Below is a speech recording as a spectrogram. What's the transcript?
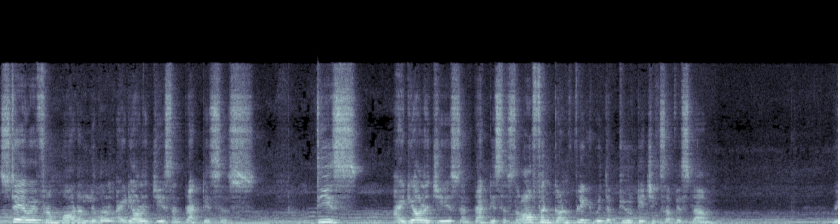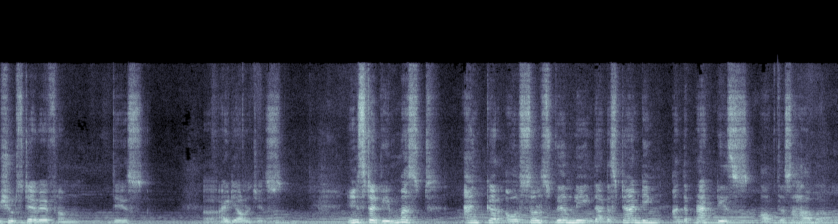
Stay away from modern liberal ideologies and practices. These ideologies and practices are often conflict with the pure teachings of Islam. We should stay away from these uh, ideologies. Instead, we must anchor ourselves firmly in the understanding and the practice of the Sahaba.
